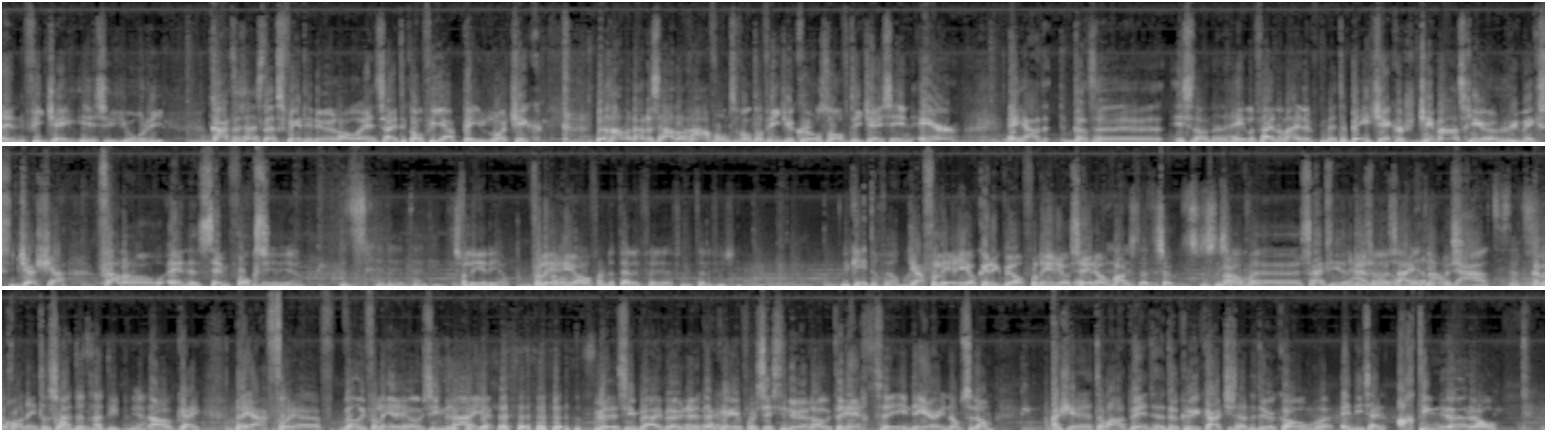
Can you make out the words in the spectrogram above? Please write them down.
en VJ is Yuri. Kaarten zijn slechts 14 euro en zijn te koop via Paylogic. Dan gaan we naar de zaterdagavond, want dan vind je Girls Love DJ's in Air. En ja, dat uh, is dan een hele fijne line-up met de Bassjackers. Jim Aanschier, Rubix, Jasha, Valero en Sam Fox. Valerio. Dat is de hele tijd. Het is Valerio. Valerio. Oh, van, de van de televisie. Die ken je toch wel, man? Ja, Valerio ken ik wel. Valerio Seno. Ja, dat, is, dat is ook, waarom uh, schrijft hij dan niet zo als zijn eigen naam is? Ja, dat, hij wil gewoon interessant dat gaat, dat gaat diep, ja. Ah, oké. Nou ja, voor, uh, wil je Valerio zien draaien, wil je zien bijbeunen, dan kun je voor 16 euro terecht uh, in de Air in Amsterdam. Als je te laat bent, dan kun je kaartjes aan de deur komen. En die zijn 18 euro.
